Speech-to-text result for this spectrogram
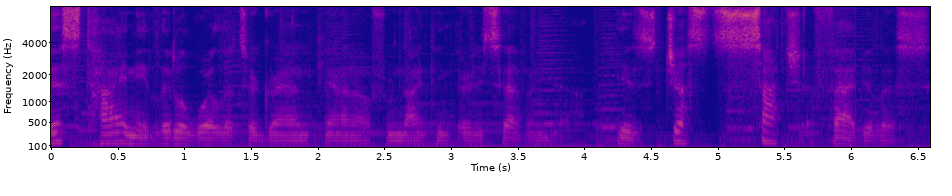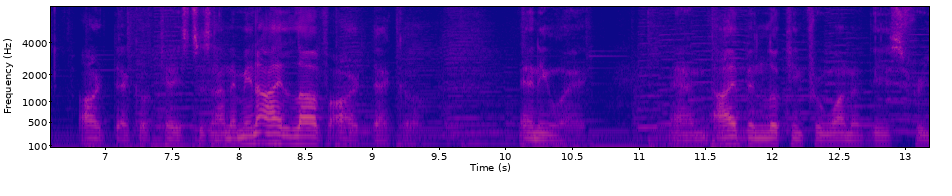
This tiny little Wurlitzer grand piano from 1937 is just such a fabulous Art Deco case design. I mean, I love Art Deco anyway. And I've been looking for one of these for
